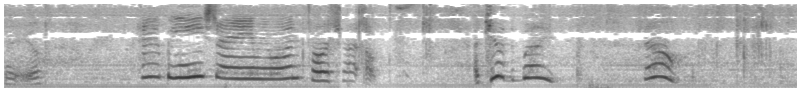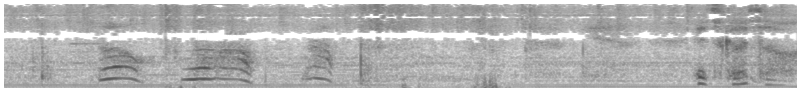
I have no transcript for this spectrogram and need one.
There you go. Happy Easter, everyone! Or shut up. Oh. I killed the bunny! No! No! No! It's good though.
